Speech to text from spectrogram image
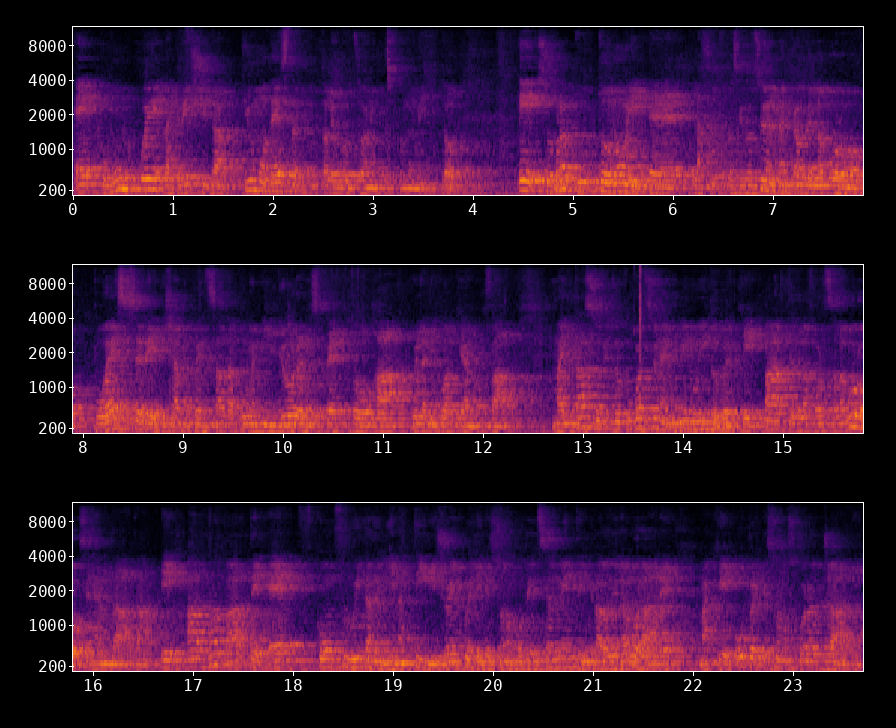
è comunque la crescita più modesta di tutta l'Eurozona in questo momento e soprattutto noi, eh, la, la, situazione del mercato del lavoro può essere diciamo, pensata come migliore rispetto a quella di qualche anno fa, ma il tasso di disoccupazione è diminuito perché parte della forza lavoro se n'è andata e altra parte è confluita negli inattivi, cioè in quelli che sono potenzialmente in grado di lavorare ma che o perché sono scoraggiati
